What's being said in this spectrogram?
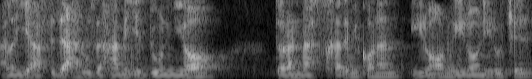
الان یه هفته ده روز همه دنیا دارن مسخره می‌کنن ایران و ایرانی رو که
